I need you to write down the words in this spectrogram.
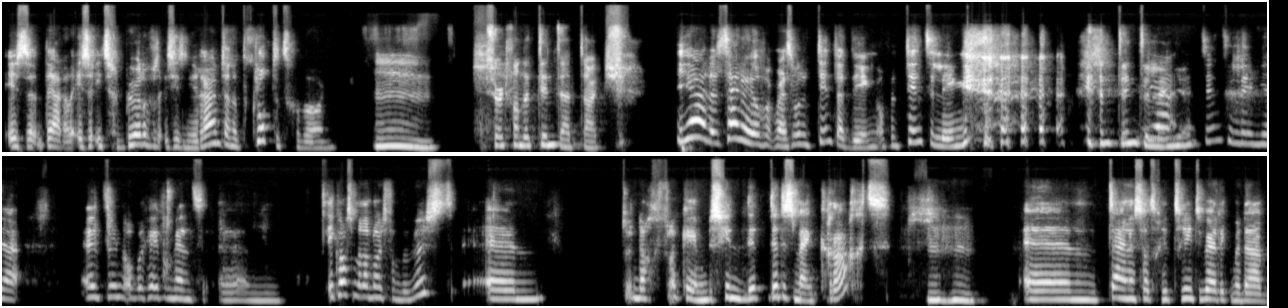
is er, ja, dan is er iets gebeurd of er is iets in die ruimte en dan klopt het gewoon. Mm. Een soort van de Tinta touch. Ja, dat zeiden heel veel mensen. Wat een tinta-ding of een tinteling. Een tinteling, ja, een tinteling, ja. En toen op een gegeven moment... ehm, ik was me daar nooit van bewust. En toen dacht ik van... Oké, misschien dit, dit is mijn kracht. Mhm. En tijdens dat retreat werd ik me daar...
